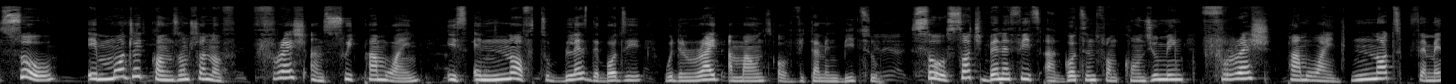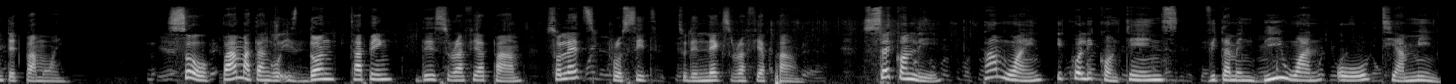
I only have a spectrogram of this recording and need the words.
So, a moderate consumption of fresh and sweet palm wine is enough to bless the body with the right amount of vitamin B2. So, such benefits are gotten from consuming fresh palm wine, not fermented palm wine. So, Palm Matango is done tapping this raffia palm. So, let's proceed to the next raffia palm. Secondly, palm wine equally contains vitamin B1 or thiamine,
